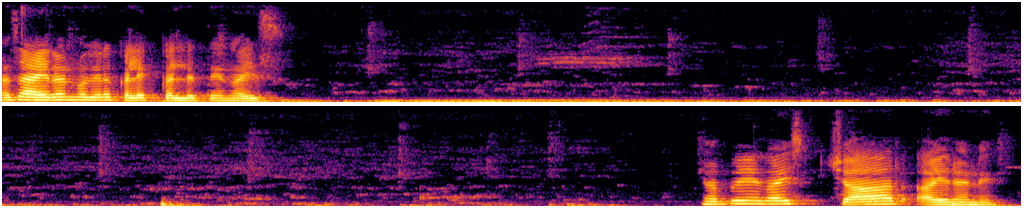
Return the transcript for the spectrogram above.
ऐसे आयरन वगैरह कलेक्ट कर लेते हैं गाइस यहाँ पे गाइस चार आयरन है।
